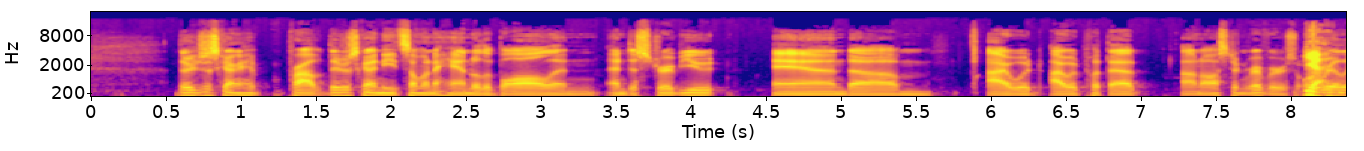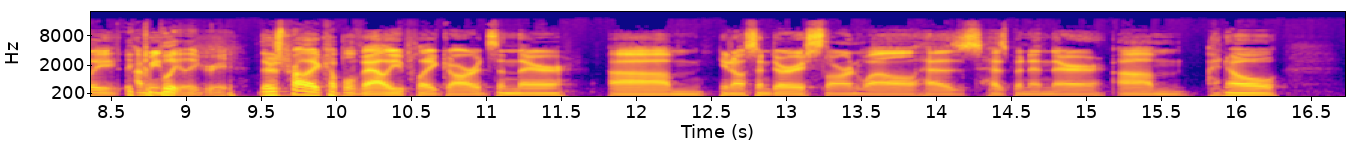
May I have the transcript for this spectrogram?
They're just going to probably they're just going to need someone to handle the ball and and distribute and um I would I would put that on Austin Rivers or Yeah, really I I mean completely agree. There's probably a couple value play guards in there. Um you know, Sindarius Thornwell has has been in there. Um I know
